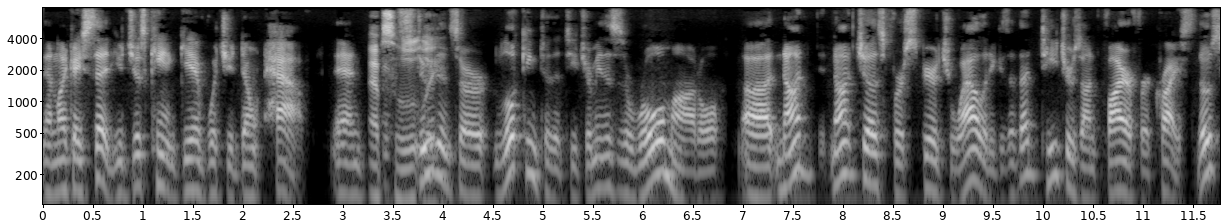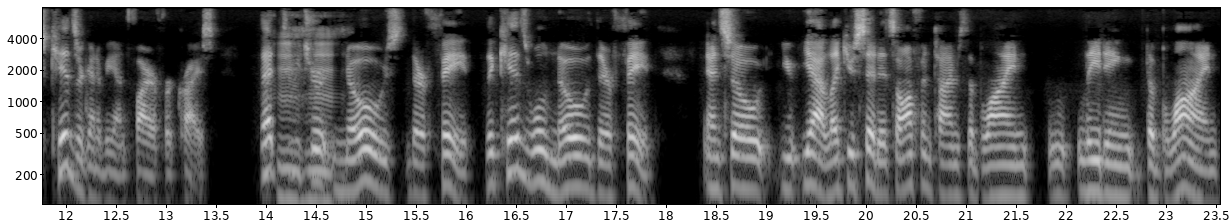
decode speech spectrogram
And like I said, you just can't give what you don't have. And Absolutely. students are looking to the teacher. I mean, this is a role model, uh, not not just for spirituality, because if that teacher's on fire for Christ, those kids are going to be on fire for Christ. That mm-hmm. teacher knows their faith. The kids will know their faith. And so you, yeah, like you said, it's oftentimes the blind leading the blind.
